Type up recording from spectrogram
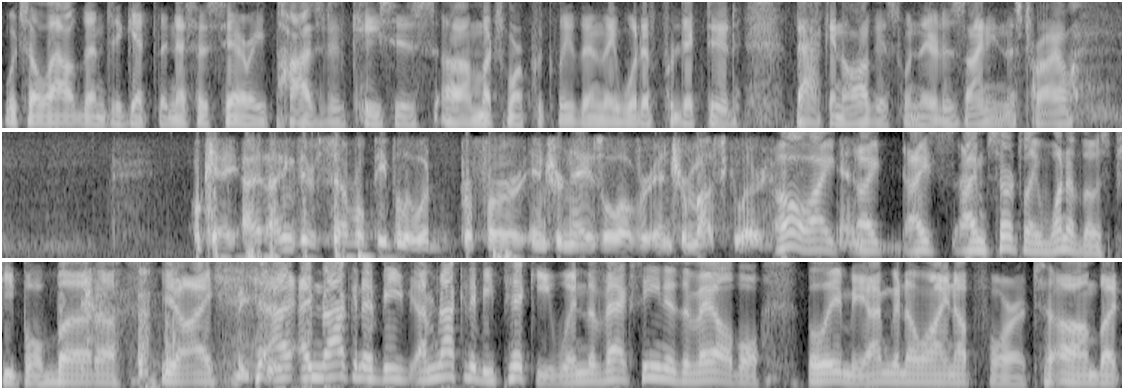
which allowed them to get the necessary positive cases uh, much more quickly than they would have predicted back in August when they were designing this trial. Okay, I, I, think there's several people that would prefer intranasal over intramuscular. Oh, I, I, I, I'm certainly one of those people, but uh, you know, I, I, am not going to be, I'm not going to be picky when the vaccine is available. Believe me, I'm going to line up for it. Um, but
